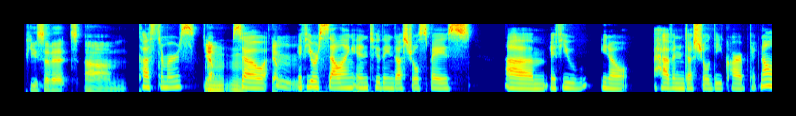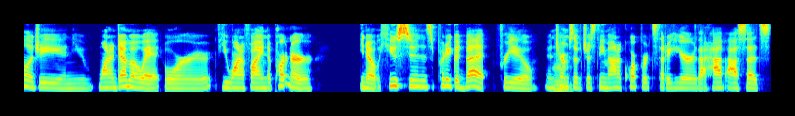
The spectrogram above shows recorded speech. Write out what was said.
piece of it. Um, Customers. Yeah. Mm, mm. So Yep. Mm. if you're selling into the industrial space, um, if you you know have an industrial decarb technology and you want to demo it, or if you want to find a partner, you know Houston is a pretty good bet for you in Mm. terms of just the amount of corporates that are here that have assets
